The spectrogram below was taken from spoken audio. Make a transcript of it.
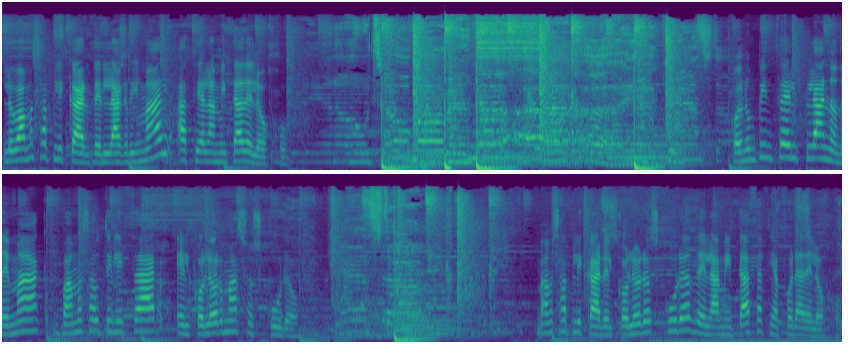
Lo vamos a aplicar del lagrimal hacia la mitad del ojo. Con un pincel plano de MAC vamos a utilizar el color más oscuro. Vamos a aplicar el color oscuro de la mitad hacia afuera del ojo.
